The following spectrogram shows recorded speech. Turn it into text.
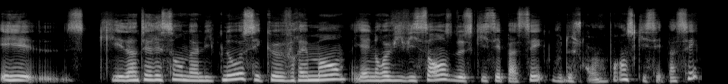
et ce qui est intéressant dans l'hypnose, c'est que vraiment, il y a une reviviscence de ce qui s'est passé, ou de ce qu'on pense qui s'est passé.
